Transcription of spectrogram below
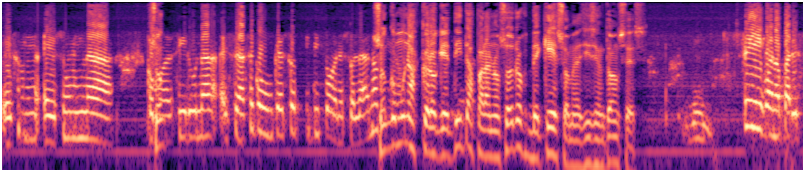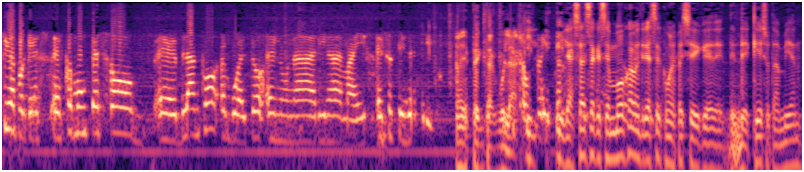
Es, un, es una, como Son- decir, una se hace con un queso típico venezolano. Son como no- unas croquetitas para nosotros de queso, me decís entonces. Sí, bueno, parecida porque es, es como un queso eh, blanco envuelto en una harina de maíz. Eso sí es de trigo. Espectacular. Y, y la salsa que se moja vendría a ser como una especie de, de- de queso también.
